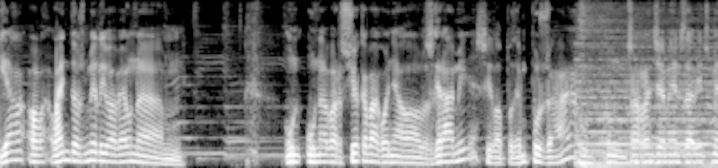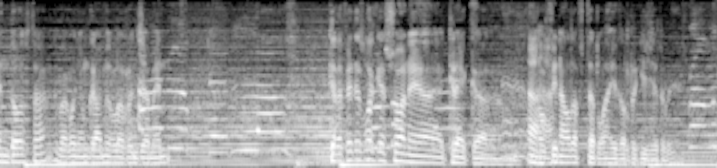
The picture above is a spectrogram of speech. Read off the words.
Ja l'any 2000 hi va haver una, un, una versió que va guanyar els Grammys, si la podem posar, un, uns arranjaments de Vince Mendoza, que va guanyar un Grammy l'arranjament, que de fet és la que sona, crec, a, al final d'Afterlife del Ricky Gervais.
